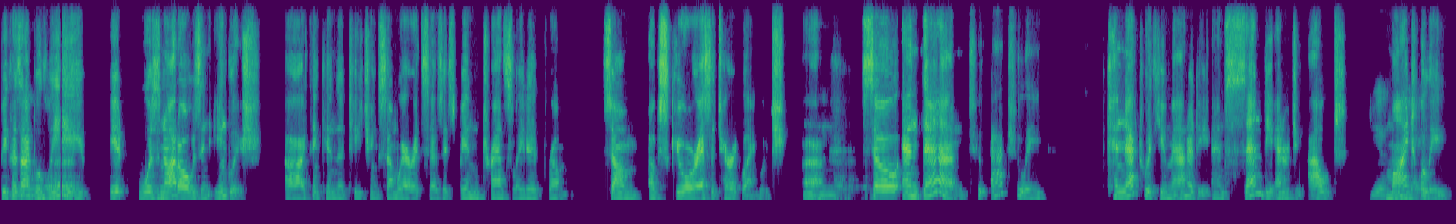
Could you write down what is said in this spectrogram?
because I believe it was not always in English. Uh, I think in the teaching somewhere it says it's been translated from some obscure esoteric language. Uh, mm-hmm. So, and then to actually connect with humanity and send the energy out yeah. mindfully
